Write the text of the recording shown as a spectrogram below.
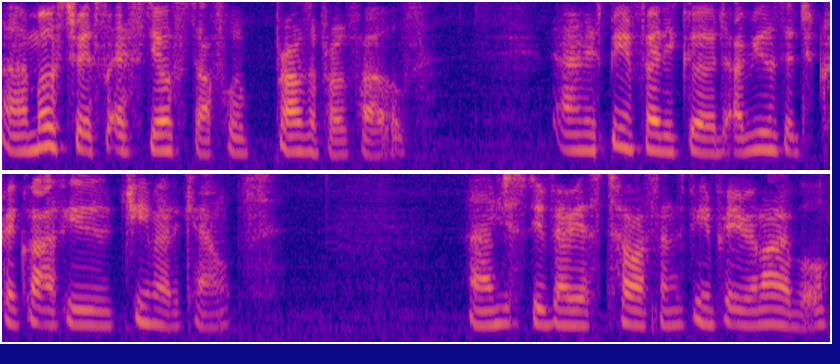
uh, most of it is for SEO stuff or browser profiles and it's been fairly good. I've used it to create quite a few Gmail accounts um, just to do various tasks and it's been pretty reliable.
